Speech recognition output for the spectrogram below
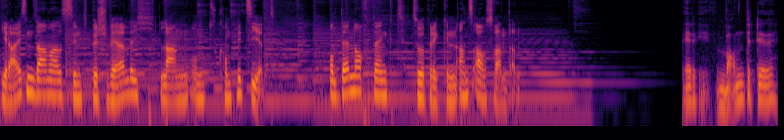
Die Reisen damals sind beschwerlich, lang und kompliziert. Und dennoch denkt Zurbrücken ans Auswandern. Er wanderte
